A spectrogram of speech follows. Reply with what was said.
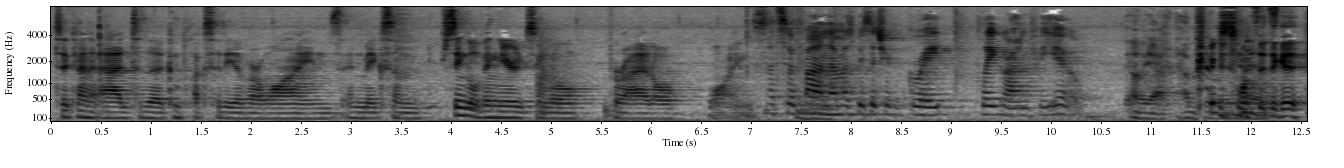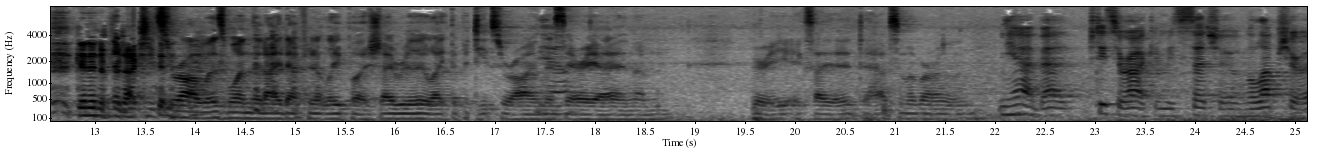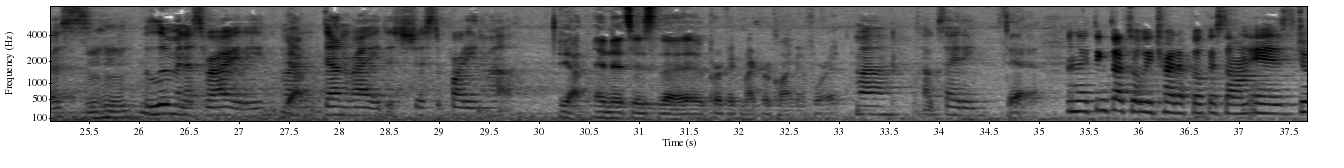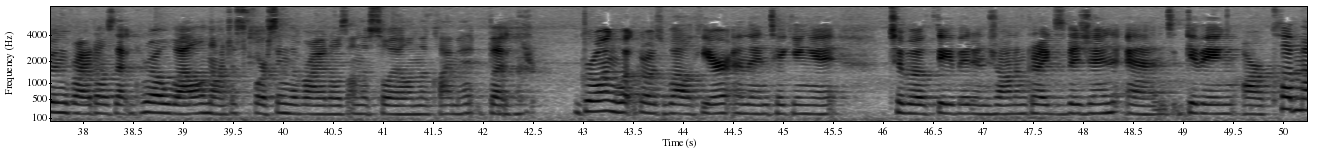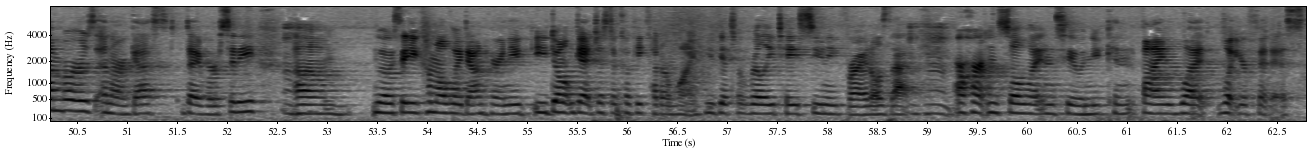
to kind of add to the complexity of our wines and make some single vineyard, single varietal wines. That's so fun. That must be such a great playground for you. Oh yeah, I absolutely. just wanted to get get into The production. Petite Sirah was one that I definitely pushed. I really like the Petite Sirah in this area, and I'm very excited to have some of our own. Yeah, I bet. Petite Sirah can be such a voluptuous, hmm voluminous variety. When Yeah. done right, it's just a party in the mouth. Yeah, and this is the perfect microclimate for it. Wow, how exciting. Yeah. And I think that's what we try to focus on is doing varietals that grow well, not just forcing the varietals on the soil and the climate, but Mm-hmm. cr- growing what grows well here and then taking it to both David and John and Greg's vision and giving our club members and our guests diversity. Mm-hmm. Um, we always say you come all the way down here and you, you don't get just a cookie cutter wine. You get to really taste unique varietals that Mm-hmm. our heart and soul went into and you can find what, what your fit is.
